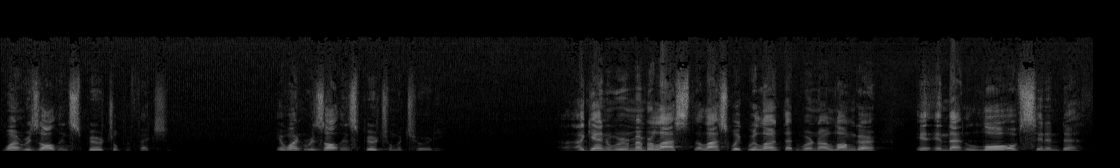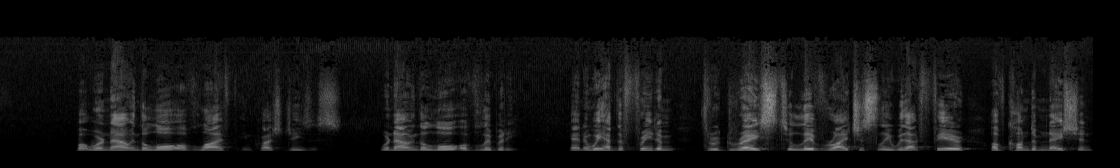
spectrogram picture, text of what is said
won't result in spiritual perfection. It won't result in spiritual maturity. Uh, again, we remember last, last week we learned that we're no longer in, in that law of sin and death, but we're now in the law of life in Christ Jesus. We're now in the law of liberty. And we have the freedom through grace to live righteously without fear of condemnation,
